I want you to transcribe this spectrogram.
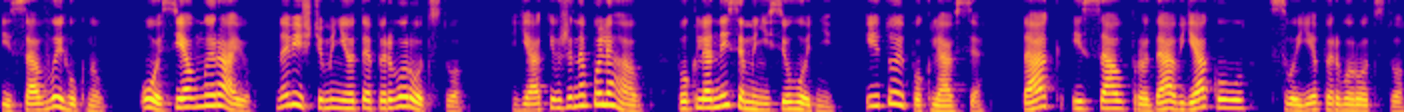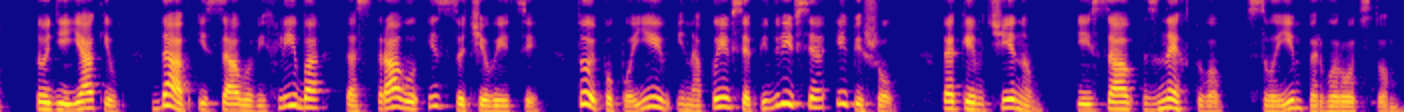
Ісав вигукнув: Ось я вмираю. Навіщо мені оте первородство? Яків же наполягав Поклянися мені сьогодні. І той поклявся. Так Ісав продав Якову своє первородство. Тоді Яків дав Ісавові хліба та страву із сочевиці. Той попоїв і напився, підвівся і пішов. Таким чином Ісав знехтував своїм первородством.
